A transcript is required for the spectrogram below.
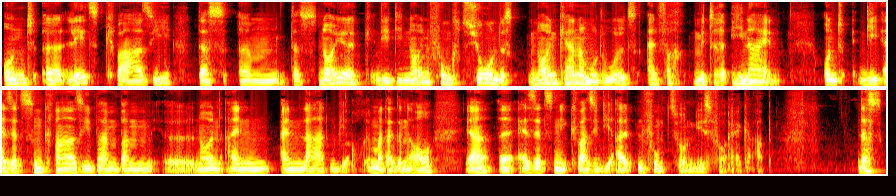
und äh, lädst quasi das, ähm, das neue, die, die neuen Funktionen des neuen Kernelmoduls einfach mit hinein. Und die ersetzen quasi beim, beim äh, neuen Ein Einladen, wie auch immer da genau, ja, äh, ersetzen die quasi die alten Funktionen, die es vorher gab. Das,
